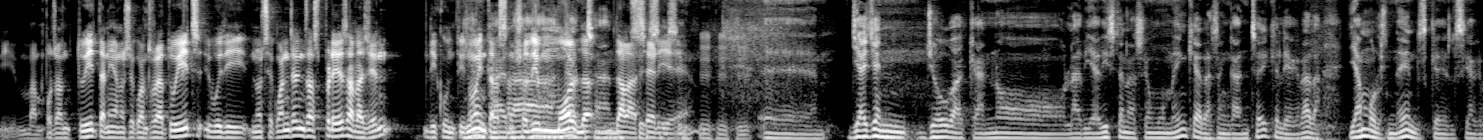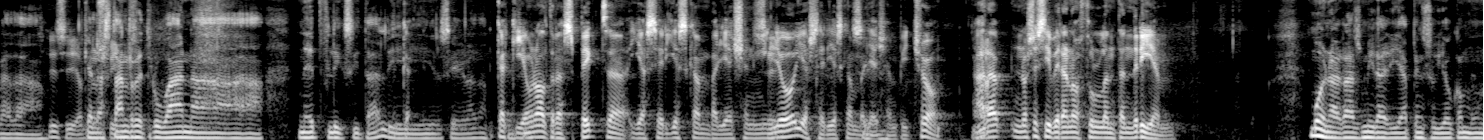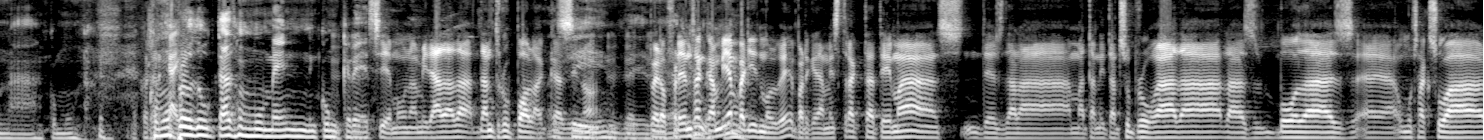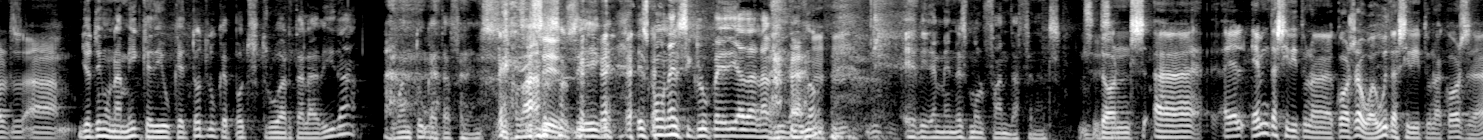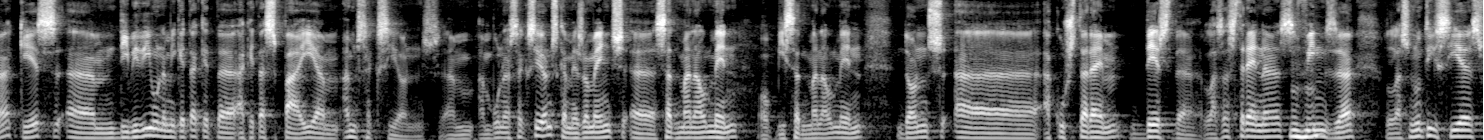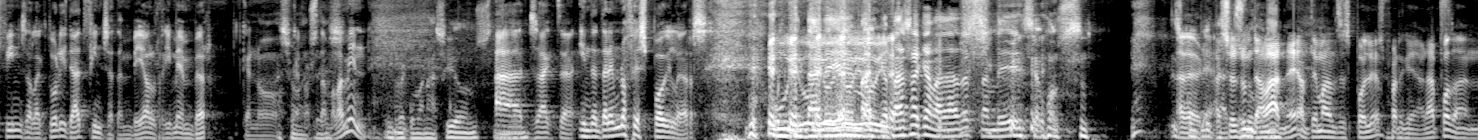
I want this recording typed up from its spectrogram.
i van posar un tuit, tenia no sé quants retuits, i vull dir, no sé quants anys després a la gent li continua I interessant. Això diu molt de, de la sí, sèrie. sí, sí. Eh? Eh, hi ha gent jove que no l'havia vist en el seu moment que ara s'enganxa i que li agrada. Hi ha molts nens que els hi agrada, Sí, sí, els que l'estan retrobant a Netflix i tal, i els hi agrada. Que aquí hi ha un altre aspecte, hi ha sèries que envelleixen millor i hi ha sèries que envelleixen pitjor. Ara, no sé si Verano Azul l'entendríem. Bueno, ara es miraria, penso jo, com, una, com, un, cosa com un producte d'un moment concret. Sí, amb una mirada d'antropòleg, quasi, Sí, no? de- Però de Friends, en canvi, ha envellit molt bé, perquè a més tracta temes des de la maternitat subrogada, les bodes eh, homosexuals... Eh, Jo tinc un amic que diu que tot el que pots trobar-te a la vida ho han tocat a Friends. Abans, Sí, sí. O sigui, que és com una enciclopèdia de la vida, no? Evidentment és molt fan de Friends. Sí, doncs eh, hem decidit una cosa, o heu decidit una cosa, que és eh, dividir una miqueta aquest, eh, aquest espai amb, amb seccions, amb, amb unes seccions que més o menys eh, setmanalment, o bisetmanalment, doncs eh, acostarem des de les estrenes uh -huh. fins a les notícies, fins a l'actualitat, fins a també el Remember, que no, que no està malament. I recomanacions. Ah, exacte. Intentarem no fer spoilers. ui, ui, ui, Intentarem, ui, El ui. que passa que a vegades també, segons... És A veure, complicat, Això és un debat, eh, el tema dels spoilers, perquè ara poden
